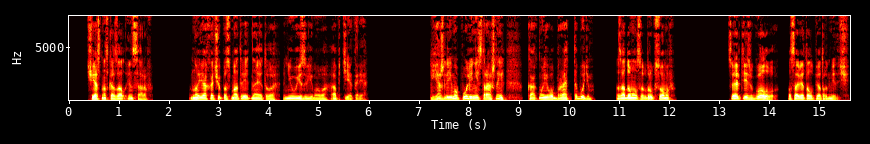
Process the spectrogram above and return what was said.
— честно сказал Инсаров. — Но я хочу посмотреть на этого неуязвимого аптекаря. — Ежели ему пули не страшны, как мы его брать-то будем? — задумался вдруг Сомов. — Цельтесь в голову, — посоветовал Петр Дмитриевич.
